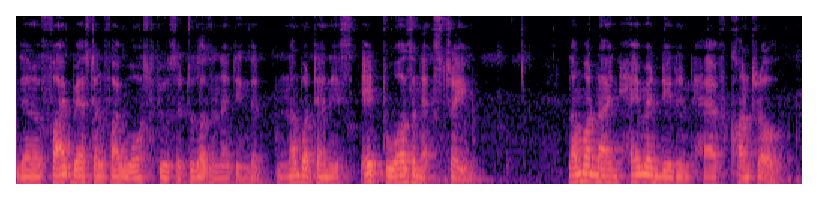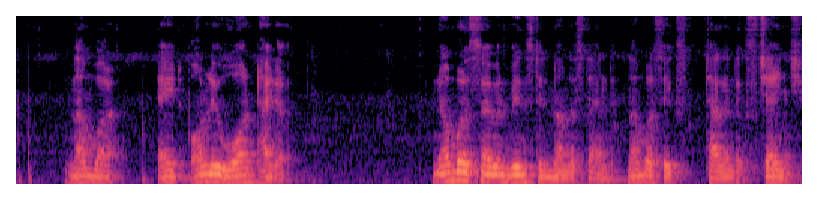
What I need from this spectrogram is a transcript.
there are five best and five worst views of 2019. That number 10 is It was an Extreme. Number 9 Heyman didn't have control. Number 8 Only one title. Number 7 Vince didn't understand. Number 6 Talent Exchange.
